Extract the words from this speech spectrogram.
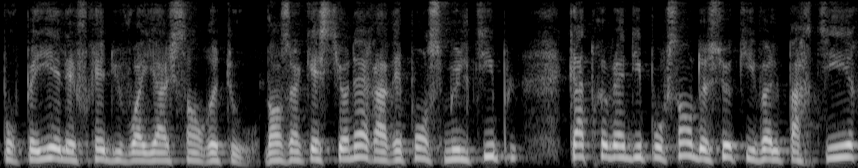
pour payer les frais du voyage sans retour. Dans un questionnaire à réponses multiples, 90% de ceux qui veulent partir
